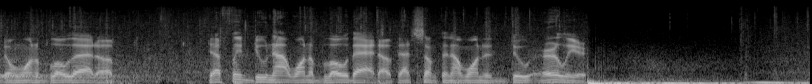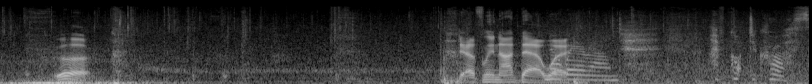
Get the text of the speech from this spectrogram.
Don't want to blow that up. Definitely do not want to blow that up. That's something I wanted to do earlier. Ugh. Definitely not that No way. way around. I've got to cross.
